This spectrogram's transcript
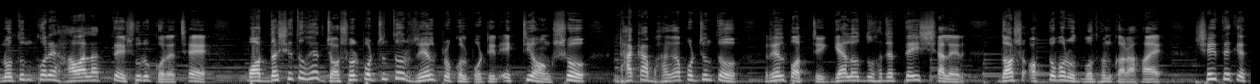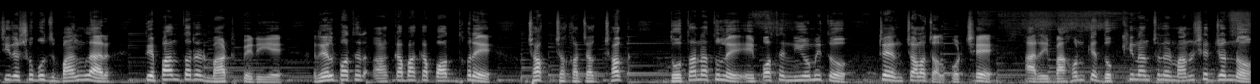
নতুন করে হাওয়া লাগতে শুরু করেছে। পদ্মা সেতু হয়ে যশোর পর্যন্ত রেল প্রকল্পটির একটি অংশ, ঢাকা ভাঙা পর্যন্ত রেলপথটি গেল দু হাজার তেইশ সালের দশ অক্টোবর উদ্বোধন করা হয়। সেই থেকে চিরসবুজ বাংলার তেপান্তরের মাঠ পেরিয়ে রেলপথের আঁকাবাঁকা পথ ধরে ঝকঝকা ঝকঝক দোতানা তুলে এই পথে নিয়মিত ট্রেন চলাচল করছে। আর এই বাহনকে দক্ষিণাঞ্চলের মানুষের জন্য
